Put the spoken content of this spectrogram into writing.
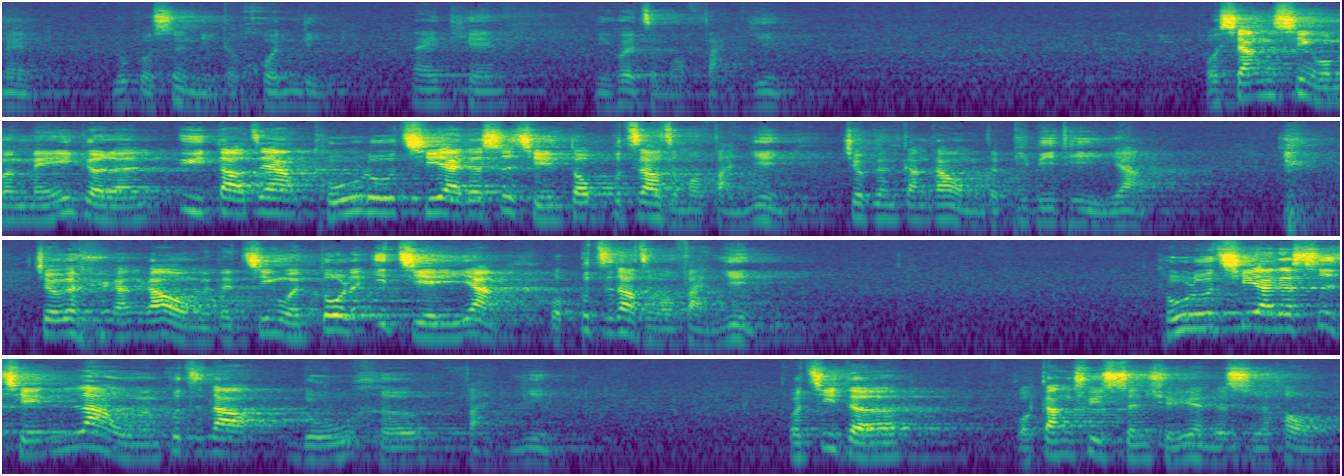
妹，如果是你的婚礼那一天，你会怎么反应？我相信我们每一个人遇到这样突如其来的事情都不知道怎么反应，就跟刚刚我们的 PPT 一样。就跟刚刚我们的经文多了一节一样，我不知道怎么反应。突如其来的事情让我们不知道如何反应。我记得我刚去神学院的时候，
